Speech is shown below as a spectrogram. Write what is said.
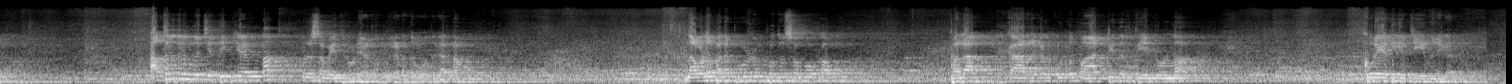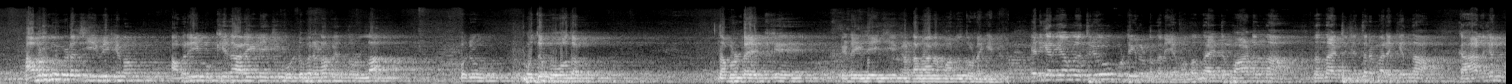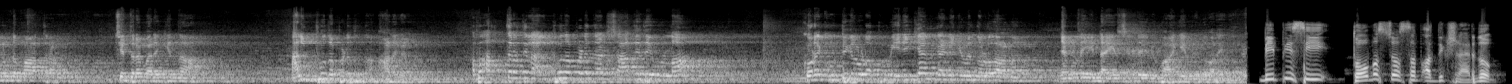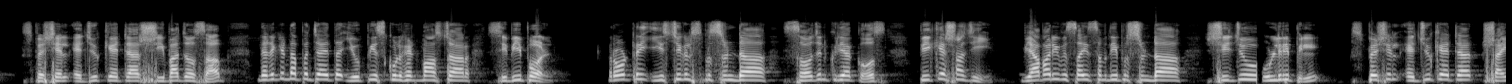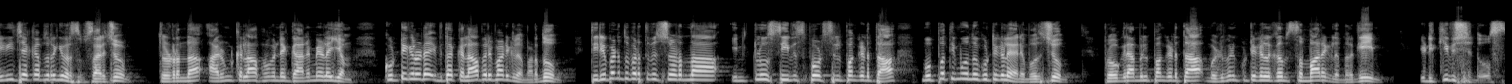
അത്തരത്തിലൊന്ന് ചിന്തിക്കേണ്ട ഒരു സമയത്തിലൂടെയാണ് നമ്മൾ കടന്നു പോകുന്നത് കാരണം നമ്മൾ പലപ്പോഴും പൊതുസമൂഹം പല കാരണങ്ങൾ കൊണ്ട് മാറ്റി നിർത്തിയിട്ടുള്ള കുറേയധികം ജീവനുകൾ. അവർക്കും ഇവിടെ ജീവിക്കണം അവരെ ഈ മുഖ്യധാരയിലേക്ക് കൊണ്ടുവരണം എന്നുള്ള ഒരു പൊതുബോധം നമ്മളുടെയൊക്കെ ഇടയിലേക്ക് കണ്ടമാനം വന്നു തുടങ്ങിയിട്ടുണ്ട്. എനിക്കറിയാവുന്ന എത്രയോ കുട്ടികളുണ്ടെന്നറിയാമോ നന്നായിട്ട് പാടുന്ന നന്നായിട്ട് ചിത്രം വരയ്ക്കുന്ന കാലുകൾ കൊണ്ട് മാത്രം ചിത്രം വരയ്ക്കുന്ന അത്ഭുതപ്പെടുത്തുന്ന ആളുകൾ. അപ്പൊ അത്തരത്തിൽ അത്ഭുതപ്പെടുത്താൻ സാധ്യതയുള്ള കുറെ കുട്ടികളോടൊപ്പം ഇരിക്കാൻ കഴിയുമെന്നുള്ളതാണ് ഞങ്ങളുടെ ഈ ഡയസിന്റെ ഒരു ഭാഗ്യം എന്ന് പറയുന്നത്. B P C Thomas Joseph അധ്യക്ഷനായിരുന്നു. Special educator Sheeba Joseph Nedumkandam panchayat U P school head master Siby Paul Rotary east hills president Sojan Kuriakose P K Shaji വ്യാപാരി വ്യവസായി സമിതി president Shiju ഉള്ളിരിപ്പിൽ special educator Shiny Jacob തുടങ്ങിയവർ സംസാരിച്ചു. തുടർന്ന് അരുൺ കലാഭവന്റെ ഗാനമേളയും കുട്ടികളുടെ വിവിധ കലാപരിപാടികളും നടന്നു. തിരുവനന്തപുരത്ത് വെച്ച് നടന്ന ഇൻക്ലൂസീവ് സ്പോർട്സിൽ പങ്കെടുത്ത മുപ്പത്തിമൂന്ന് കുട്ടികളെ അനുമോദിച്ചു. പ്രോഗ്രാമിൽ പങ്കെടുത്ത മുഴുവൻ കുട്ടികൾക്കും സമ്മാനങ്ങൾ നൽകി. Idukki vision news.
